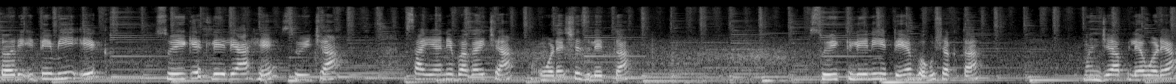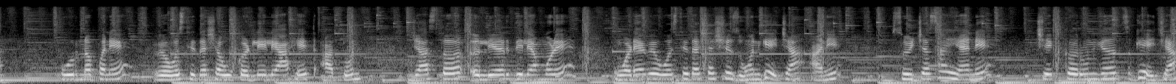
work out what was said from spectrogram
तर इथे मी एक सुई घेतलेली आहे सुईच्या साह्याने बघायच्या. वड्या शिजलेत का? सुई क्लीन येते बघू शकता. म्हणजे आपल्या वड्या पूर्णपणे व्यवस्थित अशा उकडलेल्या आहेत. आतून जास्त लेअर दिल्यामुळे वड्या व्यवस्थित अशा शिजवून घ्यायच्या आणि सुईच्या साह्याने चेक करून घ्यायच्या.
